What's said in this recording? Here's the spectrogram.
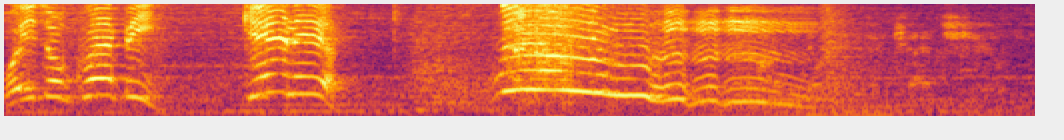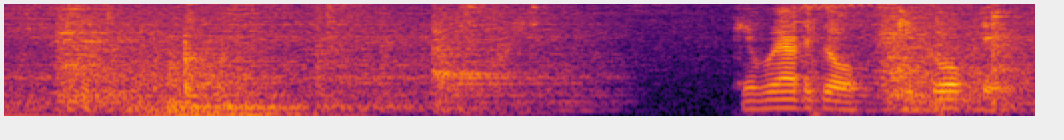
Why are you so crappy? Get in here. No. Catch you. Okay, we have to go. Okay, go up there.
